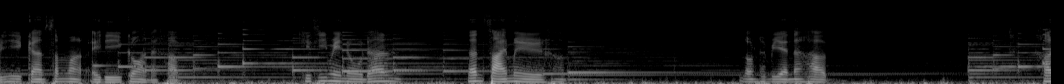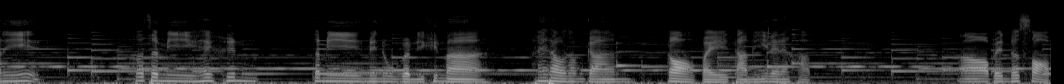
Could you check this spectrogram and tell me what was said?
วิธีการสมัคร ID ก่อนนะครับ คลิกที่เมนูด้านด้านซ้ายมือครับ ลงทะเบียนนะครับ คราวนี้ก็จะมีให้ขึ้นจะมีเมนูแบบนี้ขึ้นมา ให้เราทำการกรอกไปตามนี้เลยนะครับ เอาเป็นทดสอบ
